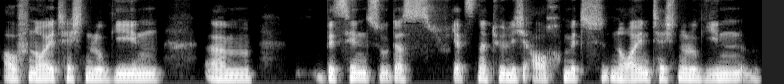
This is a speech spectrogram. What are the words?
auf neue Technologien. Ähm, bis hin zu, dass jetzt natürlich auch mit neuen Technologien,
